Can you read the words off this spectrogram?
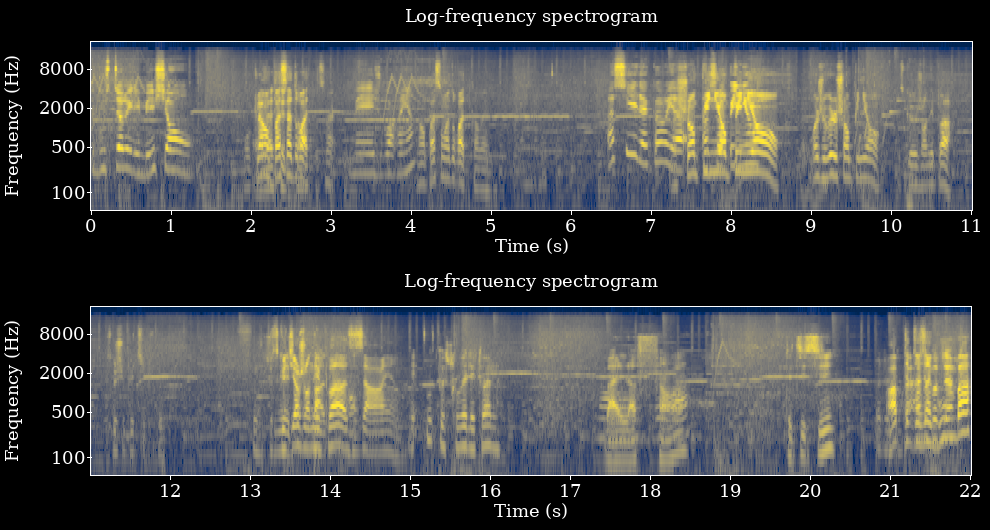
Le booster il est méchant, Donc là, Là, on passe à droite. mais je vois rien. Non, passons à droite quand même. Ah si, d'accord, il y a Un un champignon, champignon. pignon Moi je veux le champignon. Parce que j'en ai pas. Parce que je suis petit plutôt. Parce que dire j'en ai pas pas, ça sert à rien. Et où peut se trouver l'étoile Bah, la fin. Peut-être ici. Ah, peut-être dans un. Goomba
